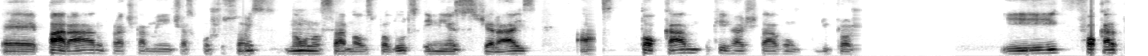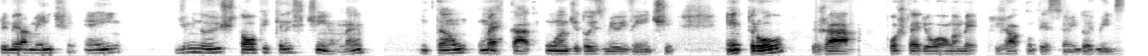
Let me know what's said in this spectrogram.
é, pararam praticamente as construções, não lançaram novos produtos em linhas gerais, as, tocaram o que já estavam de projeto e focaram primeiramente em diminuir o estoque que eles tinham, né? Então, o mercado, o ano de 2020 entrou, já posterior a uma que já aconteceu em 2019.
